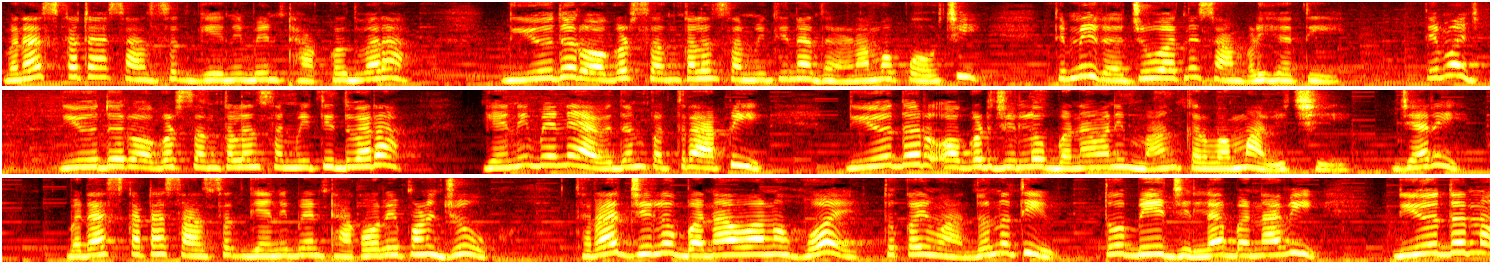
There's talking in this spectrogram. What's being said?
બનાસકાંઠા સાંસદ ગેનીબેન ઠાકોર દ્વારા દિયોદર ઓગળ સંકલન સમિતિના ધરણામાં પહોંચી તેમની રજૂઆતને સાંભળી હતી. તેમજ દિયોદર ઓગળ સંકલન સમિતિ દ્વારા ગેનીબેને આવેદનપત્ર આપી દિયોદર ઓગળ જિલ્લો બનાવવાની માંગ કરવામાં આવી છે. જ્યારે બનાસકાંઠા સાંસદ ગેનીબેન ઠાકોરે પણ જો થરાદ જિલ્લો બનાવવાનો હોય તો કંઈ વાંધો નથી, તો બે જિલ્લા બનાવી દિયોદરનો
